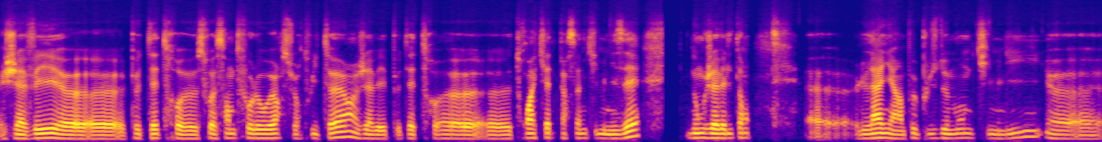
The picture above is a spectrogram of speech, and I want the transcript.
j'avais euh, peut-être euh, 60 followers sur Twitter, j'avais peut-être euh, 3-4 personnes qui me lisaient, donc j'avais le temps. Euh, là, il y a un peu plus de monde qui me lit. Euh,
